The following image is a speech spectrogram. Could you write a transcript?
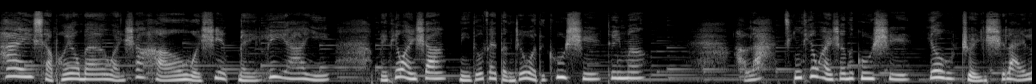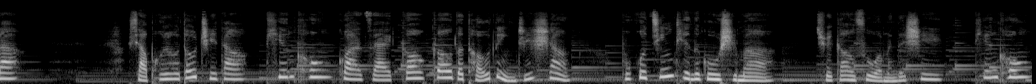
嗨，小朋友们，晚上好！我是美丽阿姨。每天晚上你都在等着我的故事，对吗？好啦，今天晚上的故事又准时来了。小朋友都知道，天空挂在高高的头顶之上。不过今天的故事嘛，却告诉我们的是，天空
